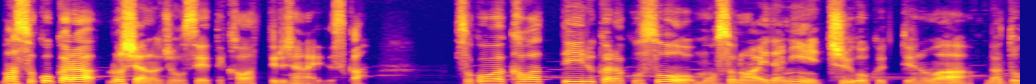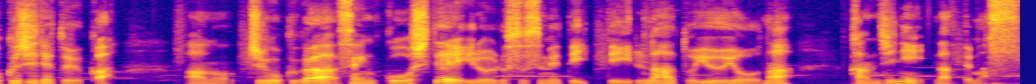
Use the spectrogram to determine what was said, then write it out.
まあそこからロシアの情勢って変わってるじゃないですか。そこが変わっているからこそ、もうその間に中国っていうのは、まあ、独自でというか、あの、中国が先行していろいろ進めていっているなというような感じになってます。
